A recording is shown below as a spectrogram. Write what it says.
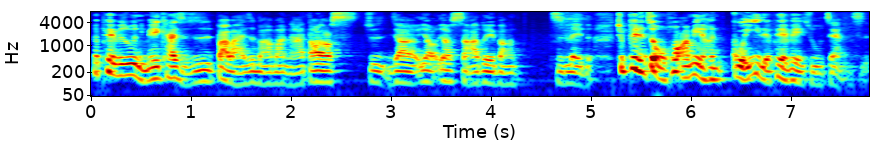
那佩佩猪里面一开始就是爸爸还是妈妈拿刀要死，就是你知道要要杀对方之类的，就变成这种画面很诡异的佩佩猪这样子，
